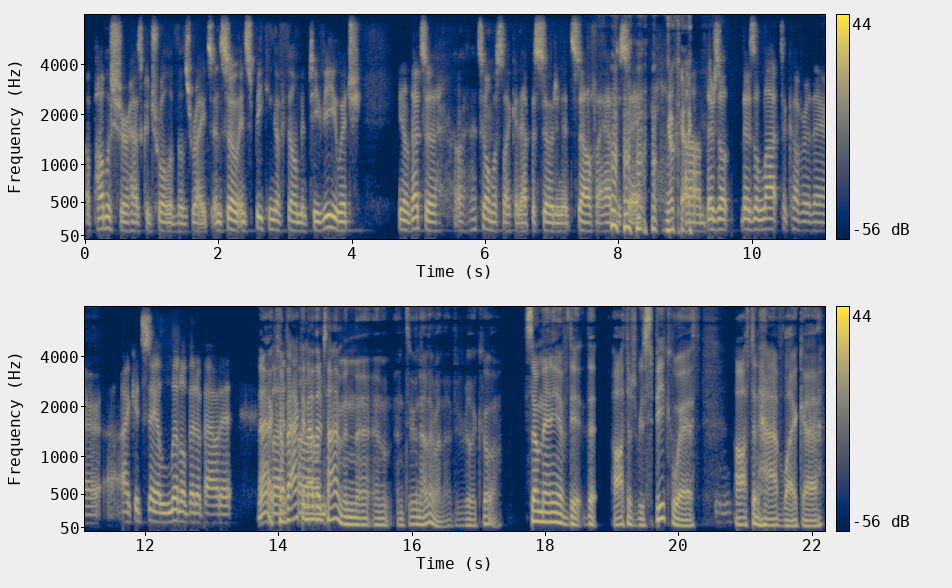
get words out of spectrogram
a publisher has control of those rights. And so, in speaking of film and TV, which you know that's a uh, that's almost like an episode in itself, I have to say. okay. Um, there's a there's a lot to cover there. I could say a little bit about it. Yeah, but, come back another um, time and, uh, and and do another one. That'd be really cool. So many of the the authors we speak with mm-hmm. often have like a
